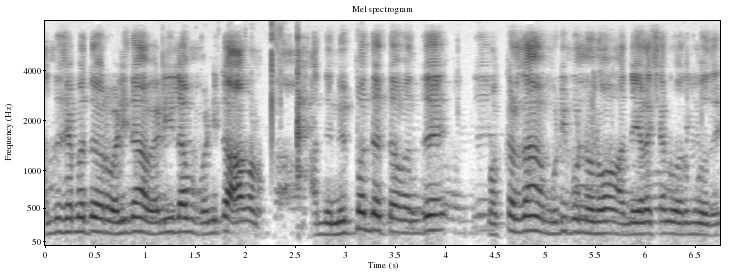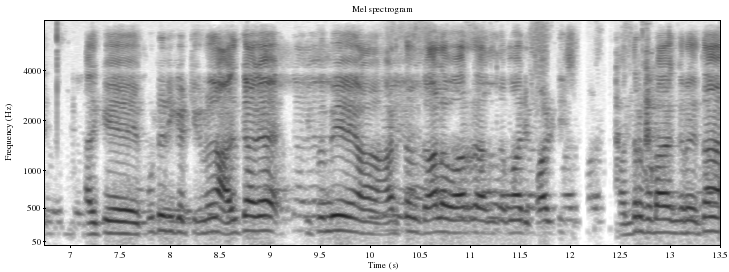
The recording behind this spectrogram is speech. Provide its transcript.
அந்த சமயத்தை ஒரு வழிதான் வழி இல்லாம தான் ஆகணும். அந்த நிர்பந்தத்தை வந்து மக்கள் தான் முடிவு பண்ணணும் அந்த எலெக்ஷன் வரும்போது. அதுக்கு கூட்டணி கட்சிகளும் அதுக்காக இப்பவுமே அடுத்தவங்க கால வர்ற அந்த மாதிரி பாலிட்டிக்ஸ் வந்துடக்கூடாதுங்கிறது தான்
